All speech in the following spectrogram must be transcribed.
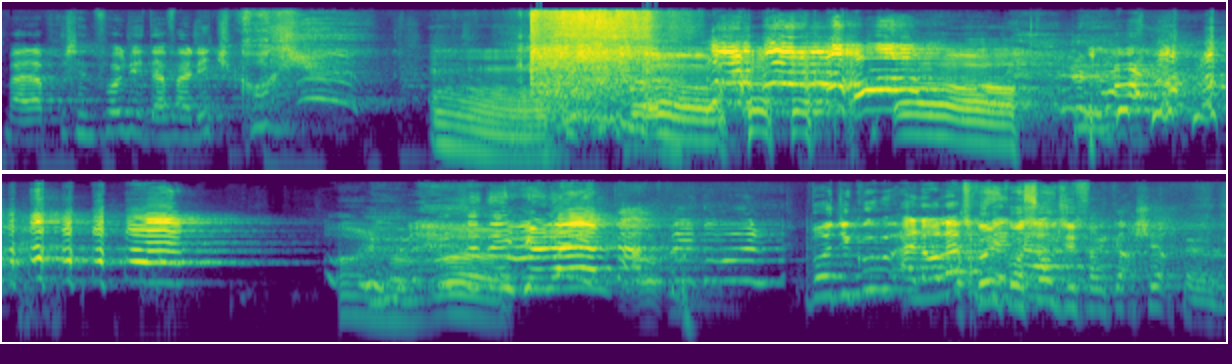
Bah la prochaine fois, au lieu d'avaler, tu croques. Oh. Oh. Oh. Oh la vache. Bon, du coup, alors là, vous qu'on est conscient à- que j'ai fait un karcher quand même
